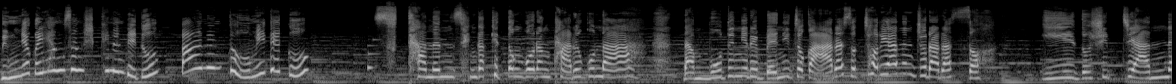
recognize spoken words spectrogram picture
능력을 향상시키는데도 많은 도움이 되고 스타는 생각했던 거랑 다르구나. 난 모든 일을 매니저가 알아서 처리하는 줄 알았어. 이 일도 쉽지 않네.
